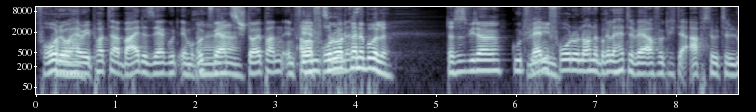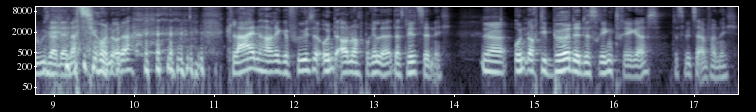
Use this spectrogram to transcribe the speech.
Frodo, Aber- Harry Potter, beide sehr gut im Rückwärts ja. stolpern, in Filmen Aber Frodo hat zumindest. keine Brille. Das ist wieder gut für Wenn ihn. Frodo noch eine Brille hätte, wäre er auch wirklich der absolute Loser der Nation, oder? Kleinhaarige Füße und auch noch Brille, das willst du nicht. ja, Und noch die Bürde des Ringträgers, das willst du einfach nicht.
